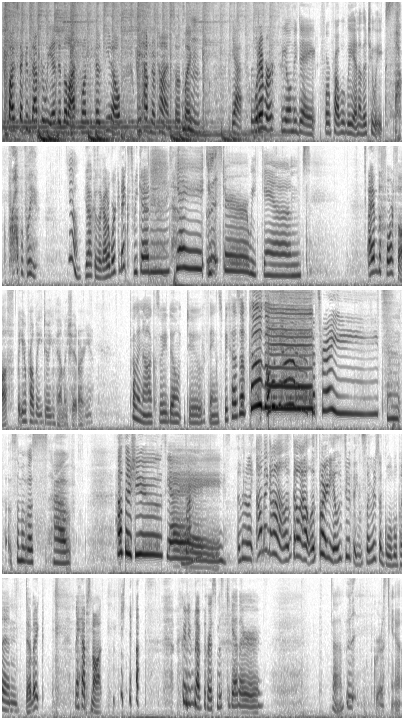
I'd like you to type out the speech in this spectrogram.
like five seconds after we ended the last one because, you know, we have no time. So it's like, mm-hmm. Yeah. whatever. The only day for probably another two weeks. Fuck, probably. Yeah. Yeah, because I got to work next weekend. Yay! Easter weekend. I have the fourth off, but you're probably doing family shit, aren't you? Probably not because we don't do things because of oh COVID. Oh, yeah, that's right. And some of us have health issues. Yay! And they're like, oh my god, let's go out, let's party, let's do things. So there's a global pandemic. Mayhaps not. We couldn't even have Christmas together. Um, Gross. yeah.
